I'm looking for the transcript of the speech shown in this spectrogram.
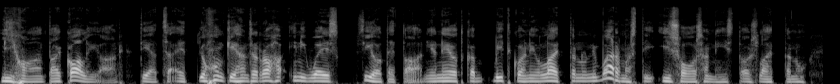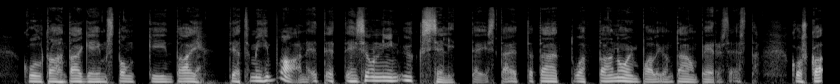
lihaan tai kaljaan, tiedätkö, että johonkinhan se raha anyways sijoitetaan, ja ne, jotka Bitcoini on laittanut, niin varmasti iso osa niistä olisi laittanut kultaan tai GameStonkiin tai tiedätkö, mihin vaan, että et ei se ole niin yksiselitteistä, että tämä tuottaa noin paljon, tämä on perseestä, koska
